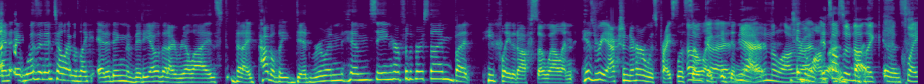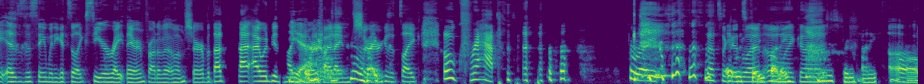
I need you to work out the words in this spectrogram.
And it wasn't until I was like editing the video that I realized that I probably did ruin him seeing her for the first time, but he played it off so well and his reaction to her was priceless. so oh, like it didn't Oh, yeah, matter. in the long In the long it's run, also not like was- quite as the same when you get to like see her right there in front of him, I'm sure. But that that I would be like Yeah. mortified, I'm sure, Right. because it's like, oh crap. right. That's a It good was pretty one. Oh funny. my It gosh. was pretty funny. Oh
